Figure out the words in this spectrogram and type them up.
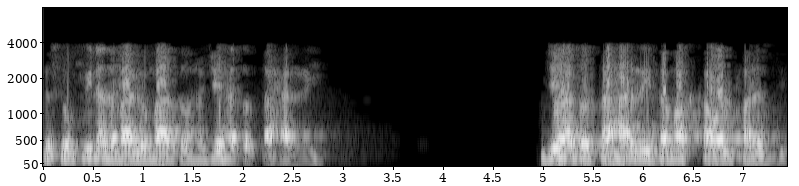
که سوفینه د معلوماتو نو جهت التحری جهت التحری تمخ کول فرض دي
